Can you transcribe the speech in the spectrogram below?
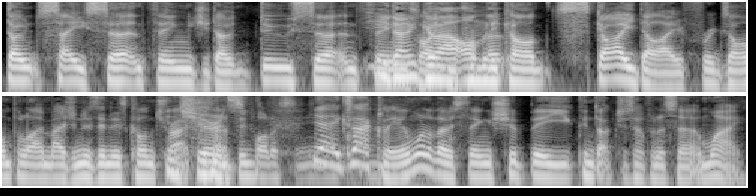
don't say certain things. You don't do certain things. You don't go out on the- can't skydive, for example. I imagine is in his contract. Insurance policy, Yeah. yeah. exactly. And one of those things should be you conduct yourself in a certain way.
